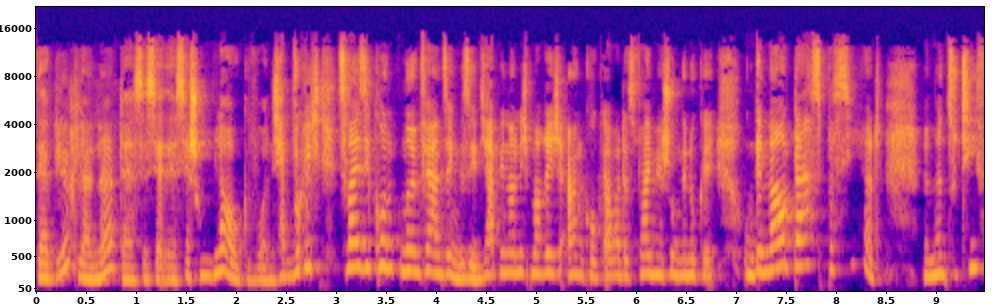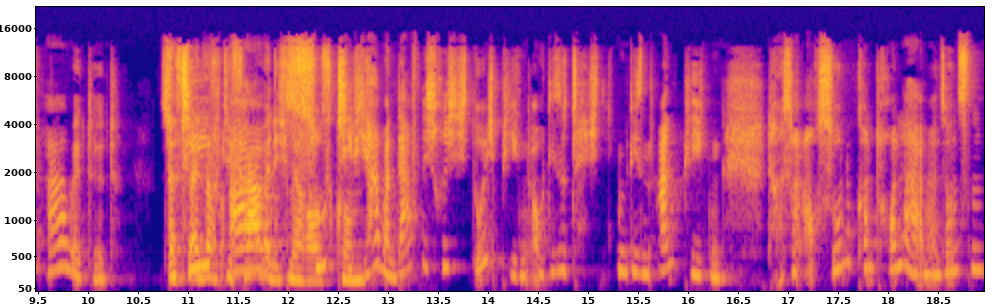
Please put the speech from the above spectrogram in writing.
Der Glöckler, ne? Das ist ja, der ist ja schon blau geworden. Ich habe wirklich zwei Sekunden nur im Fernsehen gesehen. Ich habe ihn noch nicht mal richtig angeguckt, aber das war mir schon genug. Und genau das passiert, wenn man zu tief arbeitet dass tief, einfach die Farbe ah, nicht mehr rauskommt. Tief. Ja, man darf nicht richtig durchpieken. Auch diese Technik mit diesen Anpieken, da muss man auch so eine Kontrolle haben. Ansonsten,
